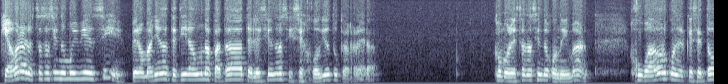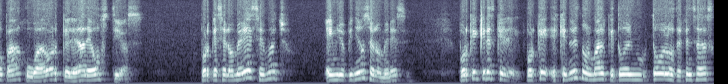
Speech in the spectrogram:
Que ahora lo estás haciendo muy bien, sí, pero mañana te tiran una patada, te lesionas y se jodió tu carrera. Como le están haciendo con Neymar. Jugador con el que se topa, jugador que le da de hostias. Porque se lo merece, macho. En mi opinión se lo merece. ¿Por qué crees que.? Porque es que no es normal que todo todos los defensas,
